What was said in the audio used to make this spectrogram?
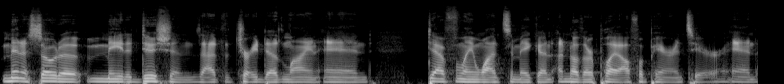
Minnesota made additions at the trade deadline and definitely wants to make an, another playoff appearance here. And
